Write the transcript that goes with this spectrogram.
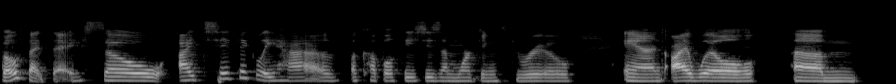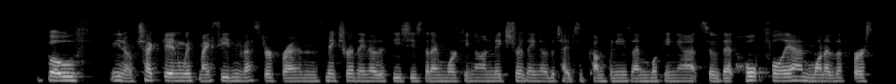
both, I'd say. So I typically have a couple theses I'm working through, and I will um, both you know check in with my seed investor friends make sure they know the theses that i'm working on make sure they know the types of companies i'm looking at so that hopefully i'm one of the first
